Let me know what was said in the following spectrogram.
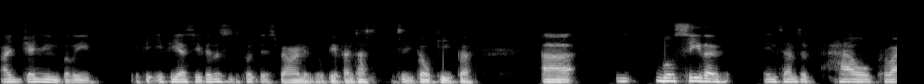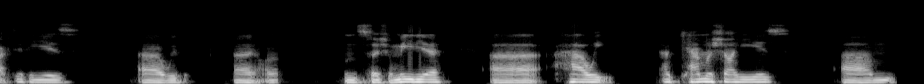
I genuinely believe if he, if he has the ability to put this behind him, he'll be a fantastic goalkeeper. Uh, we'll see though in terms of how proactive he is with uh, on social media, uh, how he how camera shy he is, um,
